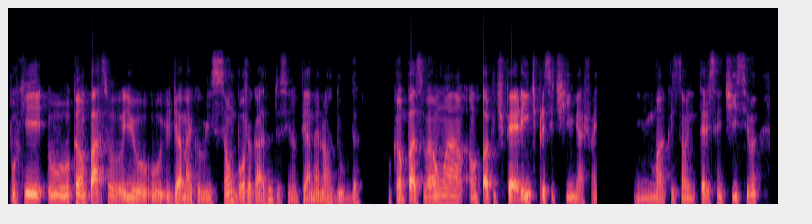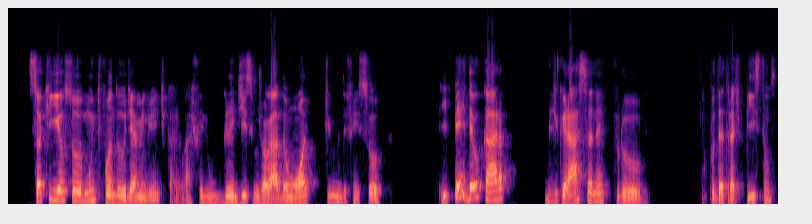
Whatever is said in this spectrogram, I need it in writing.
porque o, o Campasso e o, o, o Jamaica Green são bons jogadores, assim, não tem a menor dúvida. O Campasso é uma, um toque diferente para esse time, acho uma, uma questão interessantíssima. Só que eu sou muito fã do Jeremy Grant, cara. Eu acho ele um grandíssimo jogador, um ótimo defensor. E perdeu o cara de graça, né, pro, pro Detroit Pistons.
